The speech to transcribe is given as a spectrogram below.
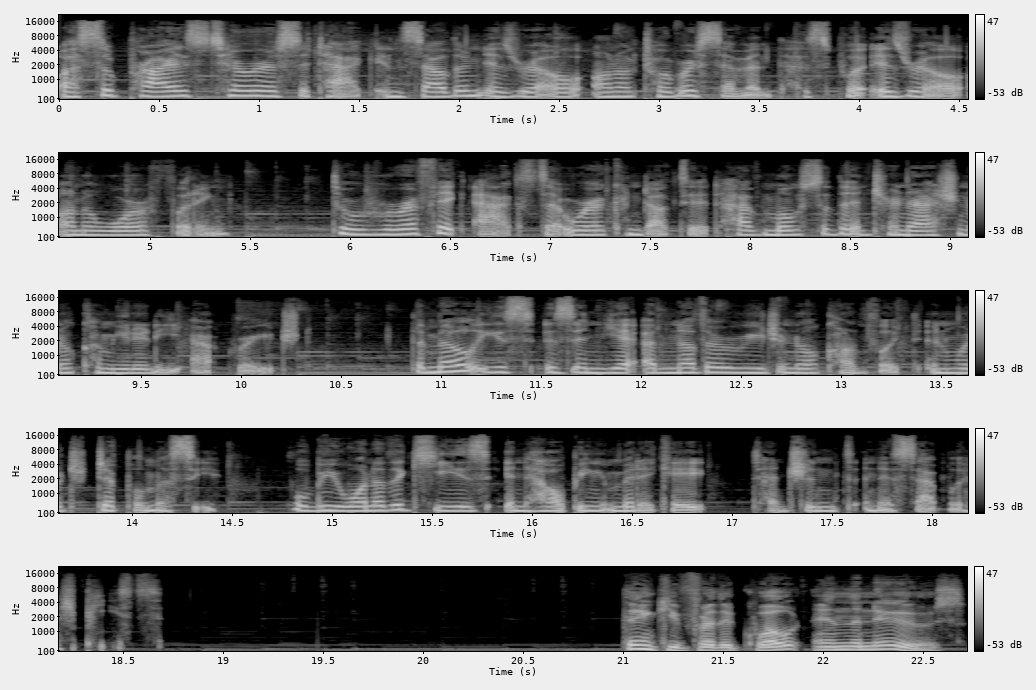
a surprise terrorist attack in southern Israel on October 7th has put Israel on a war footing, the horrific acts that were conducted have most of the international community outraged. The Middle East is in yet another regional conflict in which diplomacy will be one of the keys in helping mitigate tensions and establish peace. Thank you for the quote and the news.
